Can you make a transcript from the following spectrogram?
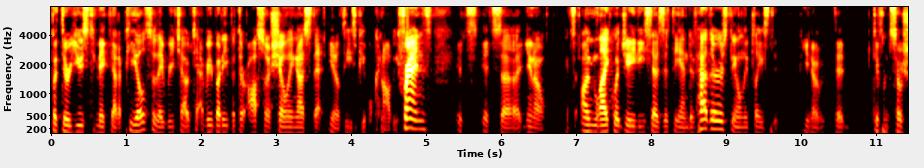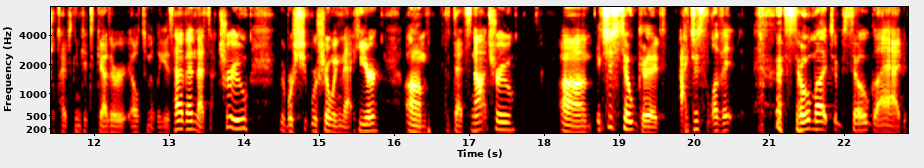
but they're used to make that appeal. So they reach out to everybody. But they're also showing us that you know these people can all be friends. It's it's uh you know it's unlike what JD says at the end of Heather's. The only place that you know that different social types can get together ultimately is heaven. That's not true. We're, sh- we're showing that here, um, that that's not true. Um, it's just so good. I just love it so much. I'm so glad.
